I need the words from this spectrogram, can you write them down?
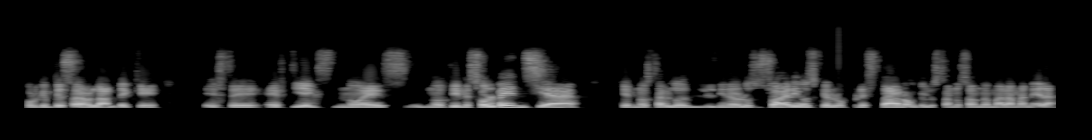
porque empiezas a hablar de que este FTX no es, no tiene solvencia, que no está el dinero de los usuarios, que lo prestaron, que lo están usando de mala manera.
